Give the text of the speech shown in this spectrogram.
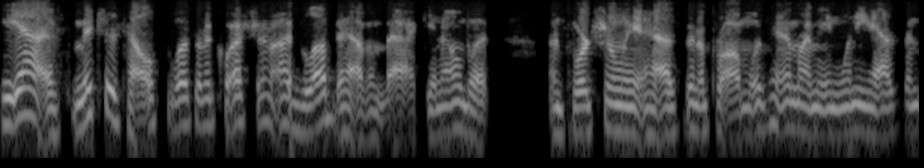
yeah, if Mitch's health wasn't a question, I'd love to have him back, you know, but unfortunately, it has been a problem with him. I mean, when he has been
